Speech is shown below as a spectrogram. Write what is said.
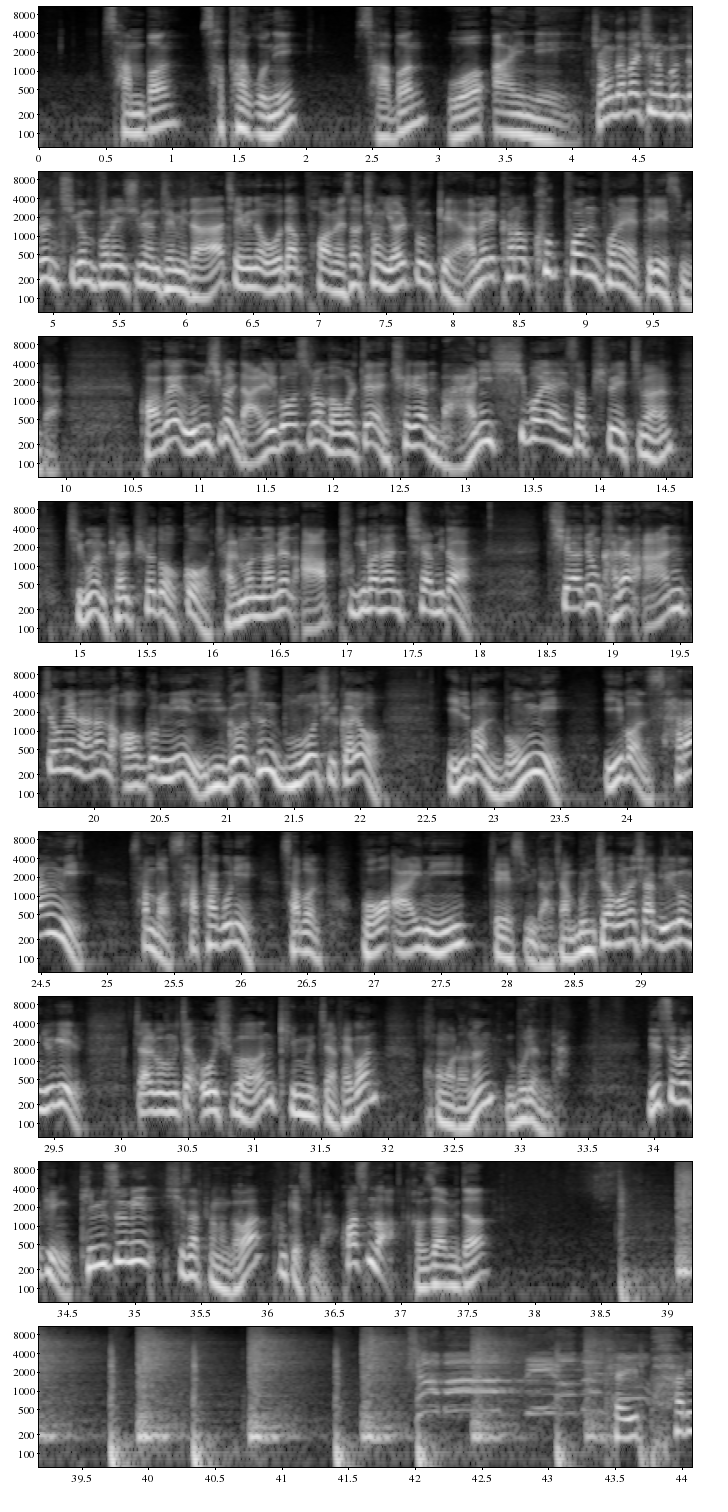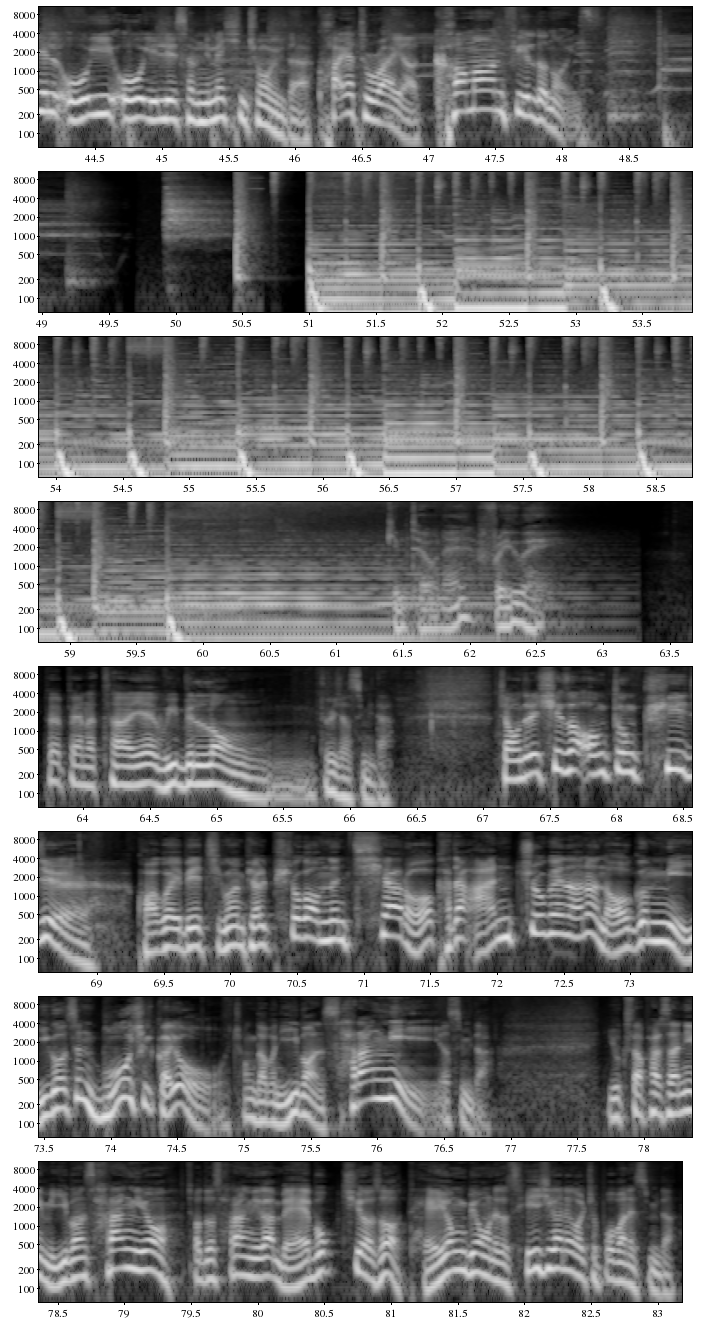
3번 사타구니, 4번 워아이니. 정답 아시는 분들은 지금 보내주시면 됩니다. 재미있는 오답 포함해서 총 10분께 아메리카노 쿠폰 보내드리겠습니다. 과거에 음식을 날 것으로 먹을 땐 최대한 많이 씹어야 해서 필요했지만 지금은 별 필요도 없고 잘못 나면 아프기만 한 치아입니다. 치아 중 가장 안쪽에 나는 어금니인 이것은 무엇일까요? 1번 목니, 2번 사랑니, 3번 사타구니, 4번 워아이니 되겠습니다. 자, 문자 번호 샵 1061, 짧은 문자 50원, 긴 문자 100원, 콩으로는 무료입니다. 뉴스 브리핑 김수민 시사평론가와 함께했습니다. 고맙습니다. 감사합니다. K81525113님의 신청곡입니다. Quiet Riot, Come on Feel the Noise. 김태훈의 Freeway. 페페나타의 We Belong 들으셨습니다. 자, 오늘의 시사 엉뚱 퀴즈. 과거에 비해 지금은 별 필요가 없는 치아로 가장 안쪽에 나는 어금니 이것은 무엇일까요? 정답은 2번 사랑니였습니다. 6484님 2번 사랑니요. 저도 사랑니가 매복치여서 대형 병원에서 3시간에 걸쳐 뽑아냈습니다.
